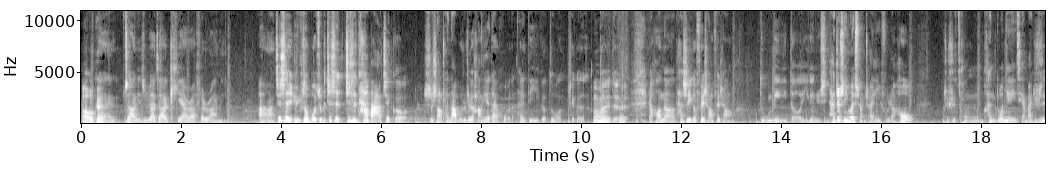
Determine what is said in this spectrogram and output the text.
啊，OK，、嗯，不知道你知不知道叫 Chiara Ferrani 啊，就是宇宙博主，就是就是他把这个时尚穿搭博主这个行业带火的，他是第一个做这个的，嗯对对对对。然后呢，她是一个非常非常独立的一个女性，她就是因为喜欢穿衣服，然后。就是从很多年以前吧，就是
